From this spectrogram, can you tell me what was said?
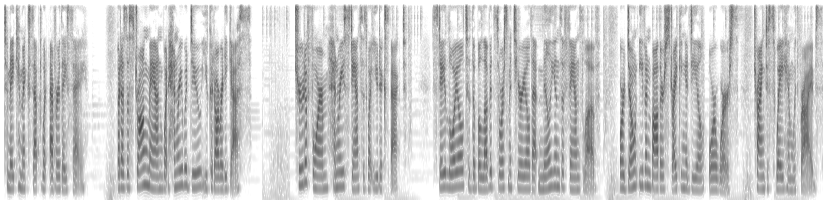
to make him accept whatever they say. But as a strong man, what Henry would do, you could already guess. True to form, Henry's stance is what you'd expect. Stay loyal to the beloved source material that millions of fans love, or don't even bother striking a deal, or worse, trying to sway him with bribes.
